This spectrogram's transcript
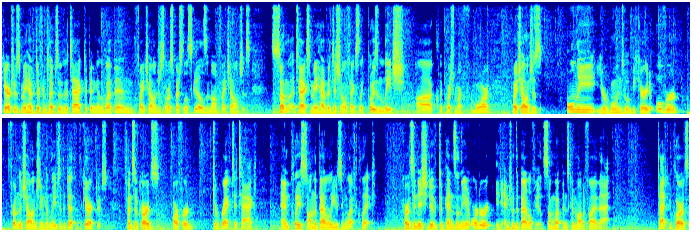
Characters may have different types of attack depending on the weapon, fight challenges, or special skills, and non-fight challenges. Some attacks may have additional effects like Poison Leech, uh, click question mark for more. Fight challenges only, your wounds will be carried over from the challenge and can lead to the death of the characters. Offensive cards are for direct attack and placed on the battle using left click. Card's initiative depends on the order it entered the battlefield. Some weapons can modify that. Tactical cards,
